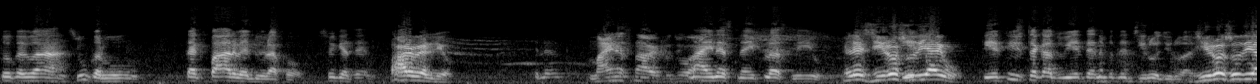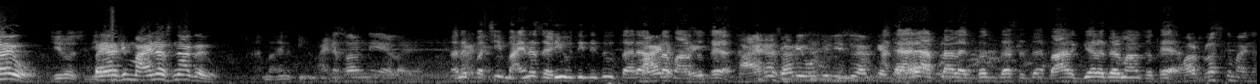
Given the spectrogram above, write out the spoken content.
તો કહ્યું આ શું કરવું? ત્યાં પાર વેલ્યુ રાખો. શું કે છે? પાર વેલ્યુ. એટલે માઇનસ ના એટલું જોવા. માઇનસ નહીં પ્લસ નહીં એવું. એટલે ઝીરો સુધી આવ્યું. તેત્રીસ ટકા જોઈએ તેને બદલે ઝીરો ઝીરો આવ્યું ઝીરો સુધી આવ્યું. ઝીરો સુધી એનાથી માઇનસ ના ગયું. માઇનસ માઇનસ વાળા નહીં અને પછી માઇનસ અઢી ઉતી લીધું તારે આટલા માણસો થયા. માઇનસ અઢી ઊંધી લીધું એમ કે ત્યારે આટલા લગભગ દસ હજાર બાર અગિયાર હજાર માણસો થયા. તમારે પ્લસ કે માઇનસ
